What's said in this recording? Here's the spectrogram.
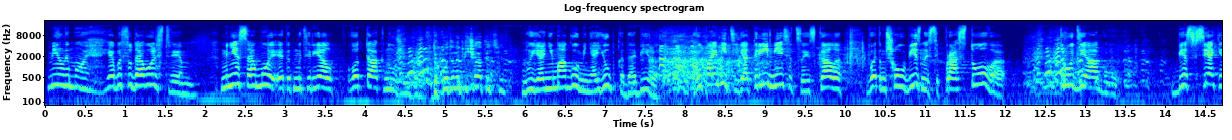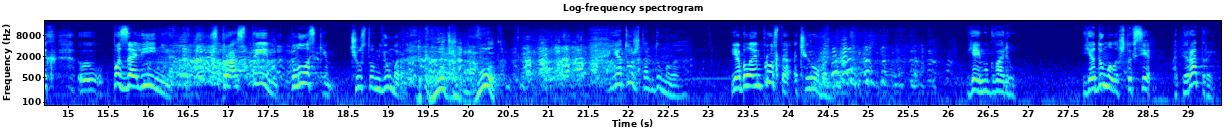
Милый мой, я бы с удовольствием. Мне самой этот материал вот так нужен был. Так вот и напечатайте. Но я не могу, меня юбка добила. Вы поймите, я три месяца искала в этом шоу-бизнесе простого трудягу. Без всяких э, позолини. С простым, плоским чувством юмора. Так вот же, вот. Я тоже так думала. Я была им просто очарована. Я ему говорю, я думала, что все операторы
